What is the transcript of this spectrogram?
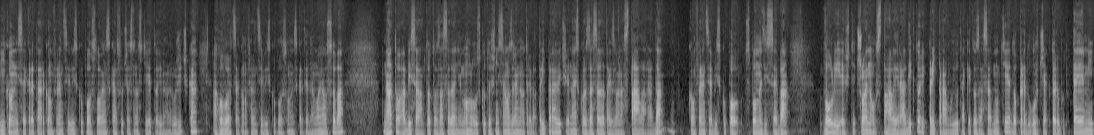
výkonný sekretár konferencie biskupov Slovenska, v súčasnosti je to Ivan Ružička a hovorca konferencie biskupov Slovenska, teda moja osoba. Na to, aby sa toto zasadanie mohlo uskutočniť, samozrejme ho treba pripraviť, čiže najskôr zasada tzv. stála rada, konferencia biskupov spomedzi seba volí ešte členov stálej rady, ktorí pripravujú takéto zasadnutie, dopredu určia, ktoré budú témy,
